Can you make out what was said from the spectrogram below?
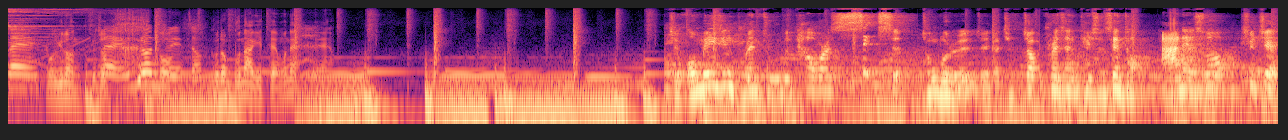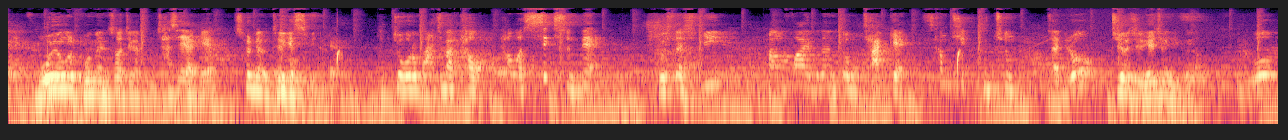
네, 뭐 이런 그죠? 네 그런 또 주의죠. 그런 문화이기 때문에. 네. 지금 어메이징 브렌트우드 타워 6 정보를 저희가 직접 프레젠테이션 센터 안에서 실제 모형을 보면서 제가 좀 자세하게 설명을 드리겠습니다. 북쪽으로 마지막 타워, 타워 6인데 보시다시피 타워 5는 좀 작게 39층짜리로 지어질 예정이고요. 그리고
